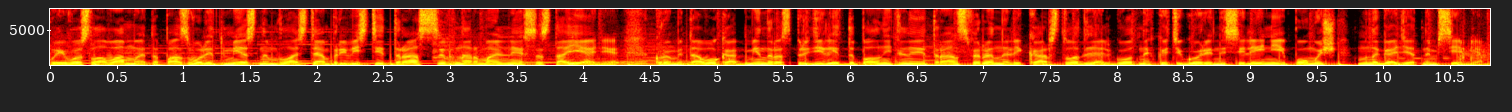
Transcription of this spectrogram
По его словам, это позволит местным властям привести трассы в нормальное состояние. Кроме того, Кабмин распределит дополнительные трансферы на лекарства для льготных категорий населения и помощь многодетным семьям.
